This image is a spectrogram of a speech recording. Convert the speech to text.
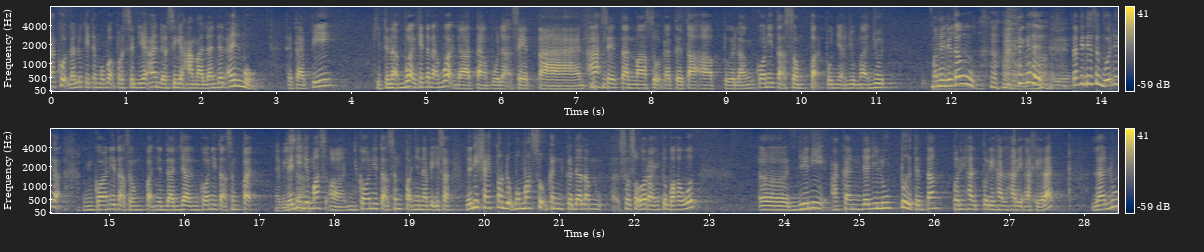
takut lalu kita membuat persediaan dari segi amalan dan ilmu. Tetapi kita nak buat kita nak buat datang pula setan. Ah setan masuk kata tak apalah kau ni tak sempat punya Ya'juj Ma'juj Mana dia tahu? kan? Tapi dia sebut juga, engkau ni tak sempatnya dajjal, engkau ni tak sempat. Nabi Jadi Isa. dia masuk ah, engkau ni tak sempatnya Nabi Isa. Jadi syaitan duk memasukkan ke dalam uh, seseorang itu bahawa uh, dia ni akan jadi lupa tentang perihal-perihal hari akhirat lalu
